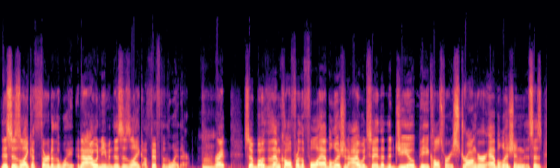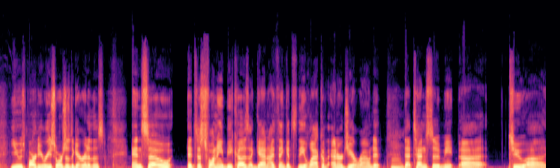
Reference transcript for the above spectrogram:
This is like a third of the way. No, I wouldn't even. This is like a fifth of the way there, right? So both of them call for the full abolition. I would say that the GOP calls for a stronger abolition. It says use party resources to get rid of this, and so. It's just funny because again, I think it's the lack of energy around it that tends to meet uh, to uh,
